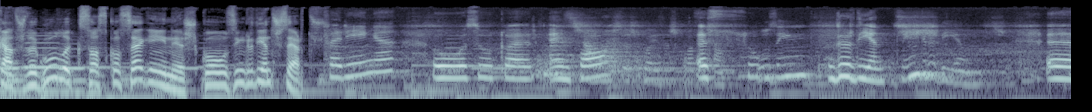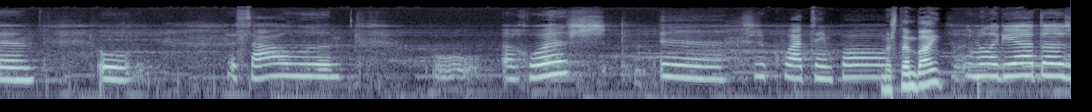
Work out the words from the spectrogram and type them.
Pecados da gula que só se conseguem, Inês, com os ingredientes certos. Farinha, o açúcar em pó, os ingredientes, ingredientes. Uh, o a sal, o arroz, uh, chocolate em pó. Mas também malaguetas,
